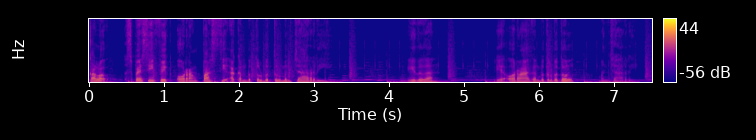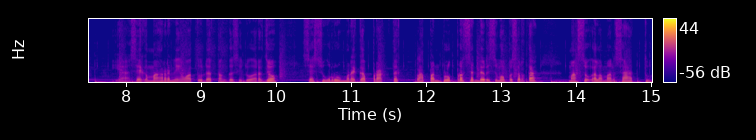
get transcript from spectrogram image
Kalau spesifik orang pasti akan betul-betul mencari. Gitu kan? Ya orang akan betul-betul mencari. Ya, saya kemarin ya waktu datang ke Sidoarjo, saya suruh mereka praktek 80% dari semua peserta masuk halaman satu.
